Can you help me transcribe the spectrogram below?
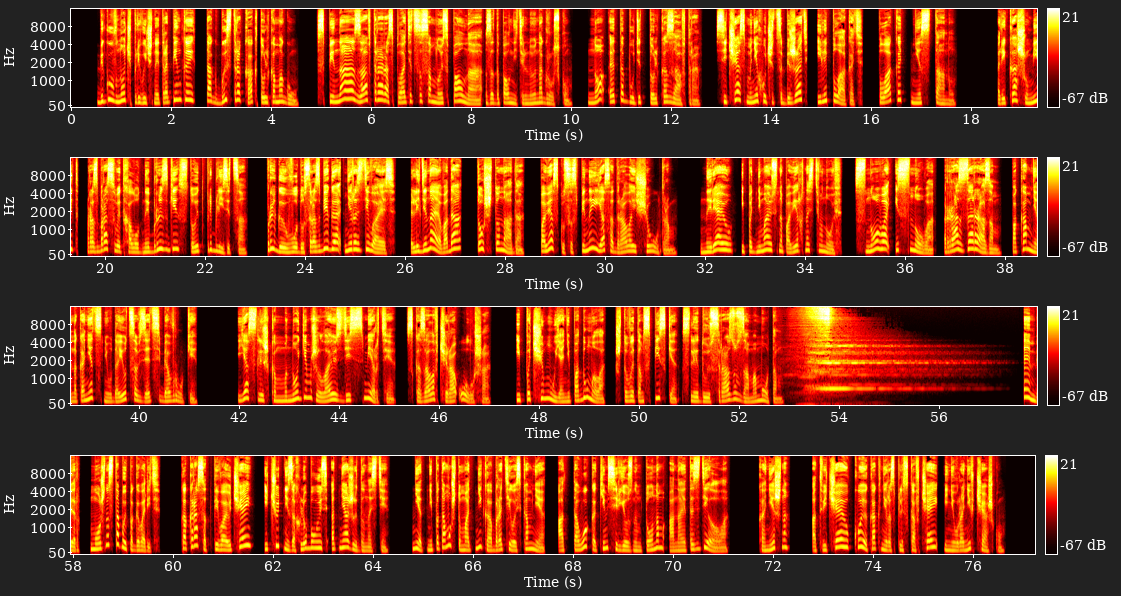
Бегу в ночь привычной тропинкой так быстро, как только могу. Спина завтра расплатится со мной сполна за дополнительную нагрузку. Но это будет только завтра. Сейчас мне хочется бежать или плакать. Плакать не стану. Река шумит, разбрасывает холодные брызги, стоит приблизиться. Прыгаю в воду с разбега, не раздеваясь. Ледяная вода – то, что надо. Повязку со спины я содрала еще утром. Ныряю и поднимаюсь на поверхность вновь. Снова и снова, раз за разом, пока мне, наконец, не удается взять себя в руки. «Я слишком многим желаю здесь смерти», – сказала вчера Олуша. И почему я не подумала, что в этом списке следую сразу за Мамотом? «Эмбер, можно с тобой поговорить?» Как раз отпиваю чай и чуть не захлебываюсь от неожиданности. Нет, не потому, что мать Ника обратилась ко мне, а от того, каким серьезным тоном она это сделала. «Конечно». Отвечаю, кое-как не расплескав чай и не уронив чашку.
